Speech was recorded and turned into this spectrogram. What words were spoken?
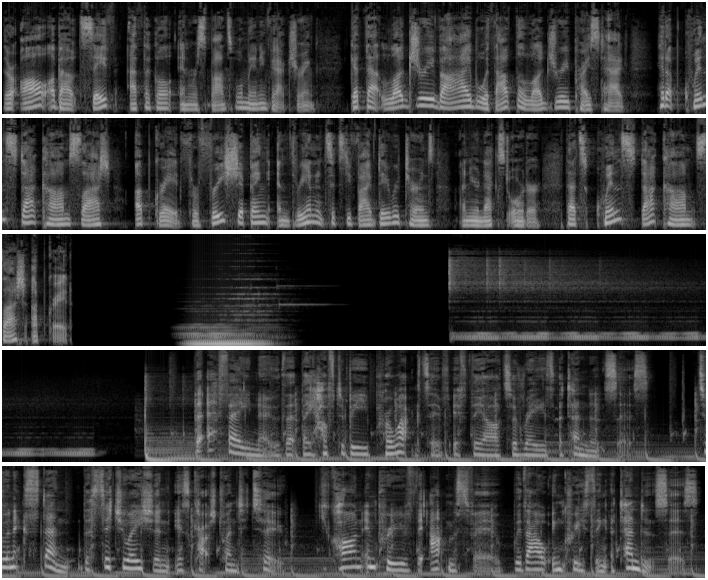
They're all about safe, ethical, and responsible manufacturing. Get that luxury vibe without the luxury price tag. Hit up quince.com slash upgrade for free shipping and 365 day returns on your next order. That's quince.com slash upgrade. The FA know that they have to be proactive if they are to raise attendances. To an extent, the situation is catch 22. You can't improve the atmosphere without increasing attendances,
